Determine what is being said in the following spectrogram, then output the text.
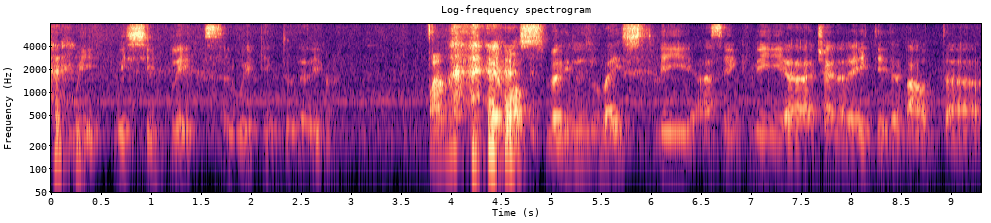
we, we simply threw it into the river. Wow. there was very little waste. We, I think we uh, generated about uh,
